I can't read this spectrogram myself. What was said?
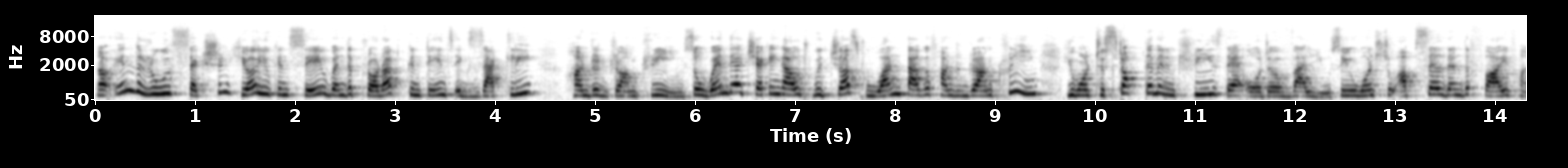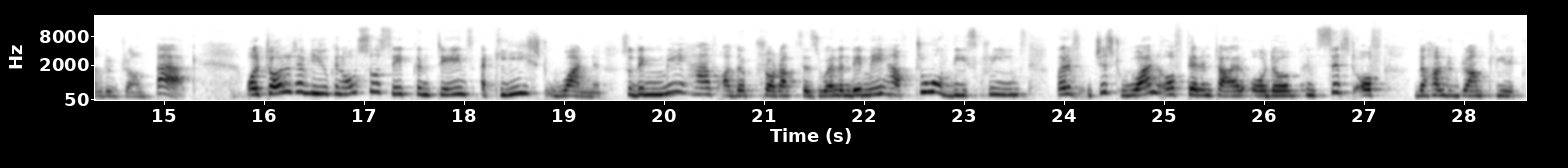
Now in the rules section here, you can say when the product contains exactly 100 gram cream. So when they're checking out with just one pack of 100 gram cream, you want to stop them and increase their order value. So you want to upsell them the 500 gram pack. Alternatively, you can also say contains at least one. So they may have other products as well and they may have two of these creams, but if just one of their entire order consists of the 100 gram clinic,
